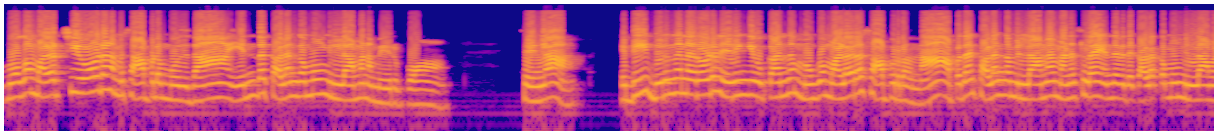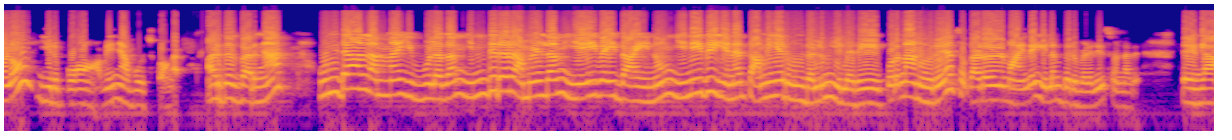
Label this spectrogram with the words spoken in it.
முக மலர்ச்சியோட நம்ம சாப்பிடும் போதுதான் எந்த களங்கமும் இல்லாம நம்ம இருப்போம். சரிங்களா? எப்படி? விருந்தினரோட நெருங்கி உட்கார்ந்து முகம் மலர சாப்பிடுறோம்னா அப்பதான் களங்கம் இல்லாம மனசுல எந்த வித கலக்கமும் இல்லாமலும் இருப்போம் அப்படின்னு ஞாபகம் வச்சுக்கோங்க. அடுத்தது பாருங்க. உண்டால் நம்ம இவ்வுலகம் இந்திரர் அமிழ்தம் ஏய்வைதாயினும் இனிது என தமியர் உண்டலும் இளரே புறநானூறு கடவுள் வாய்ந்த இளம்பெருவழுதி சொன்னது. சரிங்களா?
